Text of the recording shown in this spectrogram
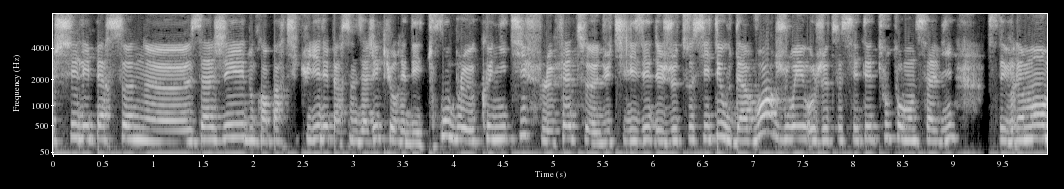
chez les personnes âgées, donc en particulier des personnes âgées qui auraient des troubles cognitifs, le fait d'utiliser des jeux de société ou d'avoir joué aux jeux de société tout au long de sa vie, c'est vraiment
